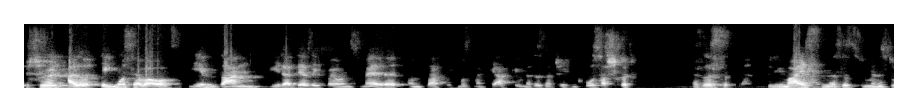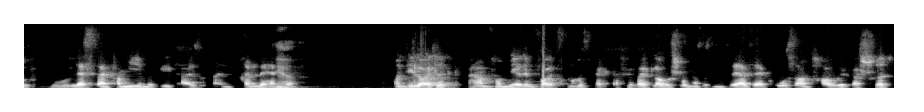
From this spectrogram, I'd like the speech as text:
Schön, also ich muss aber auch jedem sagen, jeder, der sich bei uns meldet und sagt, ich muss mein Tier abgeben, das ist natürlich ein großer Schritt. Das ist, für die meisten ist es zumindest, du, du lässt dein Familienmitglied also in fremde Hände. Ja. Und die Leute haben von mir den vollsten Respekt dafür, weil ich glaube schon, das ist ein sehr, sehr großer und trauriger Schritt.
